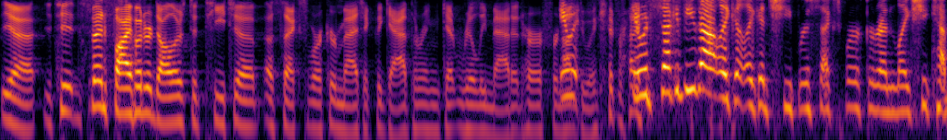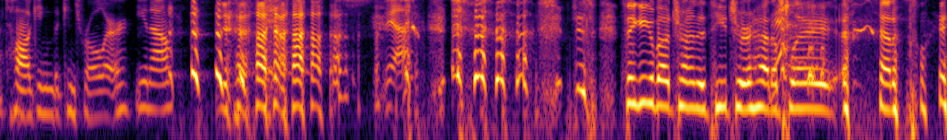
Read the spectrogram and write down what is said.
Yeah, you t- spend five hundred dollars to teach a, a sex worker Magic the Gathering. Get really mad at her for It not would- doing it right. It would suck if you got like a, like a cheaper sex worker and like she kept hogging the controller, you know? yeah. just thinking about trying to teach her how to play how to play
